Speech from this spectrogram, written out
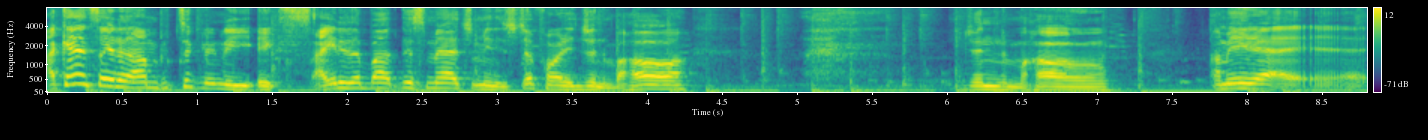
I can't say that I'm particularly excited about this match. I mean, it's Jeff Hardy, Jinder Mahal. Jinder Mahal. I mean, uh,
